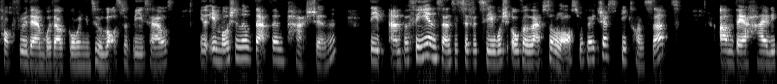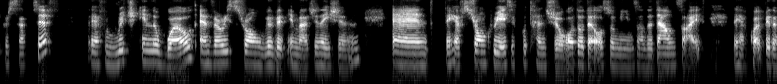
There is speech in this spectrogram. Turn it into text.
talk through them without going into lots of details. You know, emotional depth and passion, deep empathy and sensitivity, which overlaps a lot with HSP concept. Um, they are highly perceptive. They have rich inner world and very strong, vivid imagination and they have strong creative potential, although that also means on the downside, they have quite a bit of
